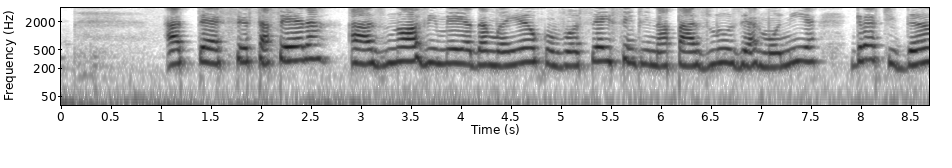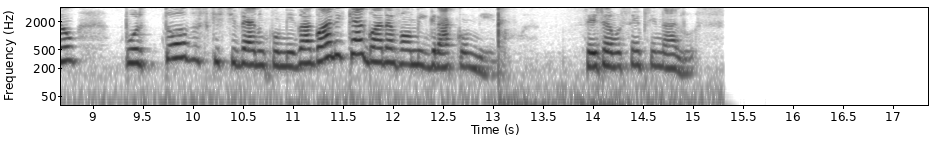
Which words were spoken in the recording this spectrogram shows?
Até sexta-feira, às nove e meia da manhã, com vocês, sempre na paz, luz e harmonia. Gratidão por todos que estiveram comigo agora e que agora vão migrar comigo. Sejamos sempre na luz.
